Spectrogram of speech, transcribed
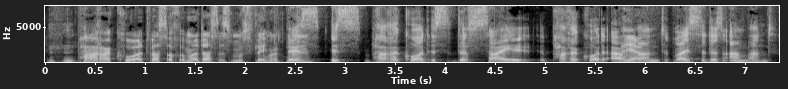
Mhm. Paracord, was auch immer das ist, muss ich vielleicht mal gucken. Das ist, Paracord ist das Seil. Paracord-Armband, ah, ja. weißt du das Armband?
